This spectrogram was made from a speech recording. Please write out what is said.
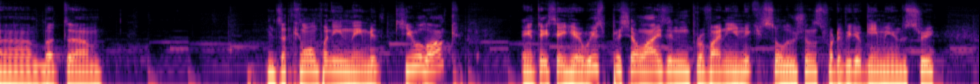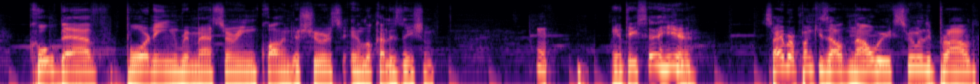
um, but um, it's a company named QLOC and they say here we specialize in providing unique solutions for the video game industry code dev porting remastering quality assurance and localization and they said here Cyberpunk is out now. We're extremely proud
